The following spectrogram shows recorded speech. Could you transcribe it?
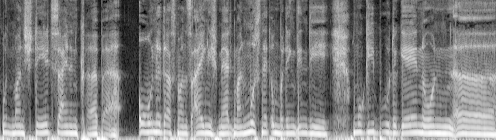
und man stählt seinen Körper ohne dass man es eigentlich merkt. Man muss nicht unbedingt in die Muckibude gehen und äh,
